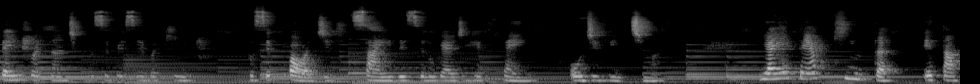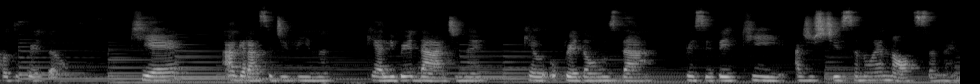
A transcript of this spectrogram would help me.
bem importante que você perceba que você pode sair desse lugar de refém ou de vítima. E aí tem a quinta etapa do perdão, que é a graça divina, que é a liberdade, né? Que o perdão nos dá perceber que a justiça não é nossa, né?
